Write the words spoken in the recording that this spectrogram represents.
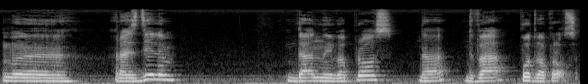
мы разделим данный вопрос на два подвопроса.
